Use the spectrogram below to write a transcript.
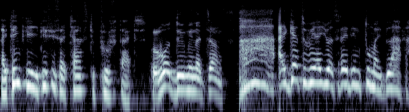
I think this is a chance to prove that. What do you mean a chance? Ah, I get where you are reading to my brother.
